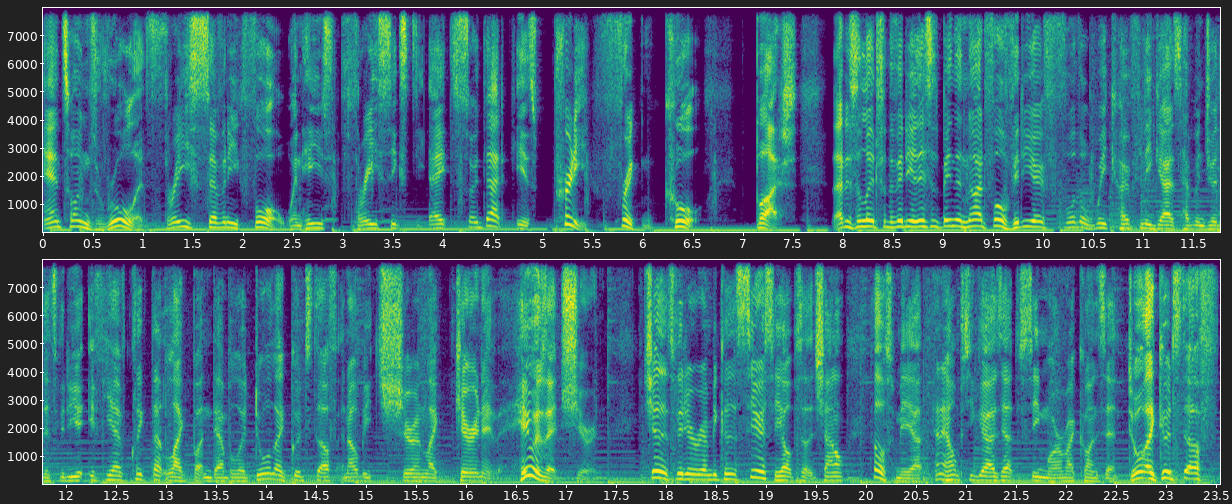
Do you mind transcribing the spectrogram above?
Anton's Rule at 374 when he's 368, so that is pretty freaking cool. But that is the loot for the video. This has been the Nightfall video for the week. Hopefully you guys have enjoyed this video. If you have, click that like button down below. Do all that good stuff and I'll be cheering like Kieran. Who is Ed Sheeran? Share this video around because it seriously helps out the channel, helps me out, and it helps you guys out to see more of my content. Do all that good stuff.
